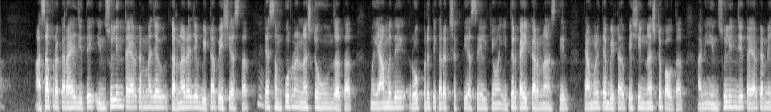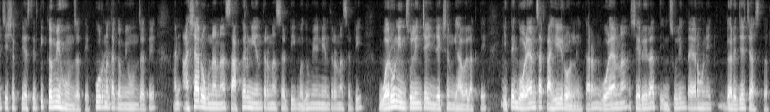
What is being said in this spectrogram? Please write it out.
असा प्रकार आहे जिथे इन्सुलिन तयार करण्याच्या करणाऱ्या ज्या बीटा पेशी असतात. त्या संपूर्ण नष्ट होऊन जातात मग यामध्ये रोगप्रतिकारक शक्ती असेल किंवा इतर काही कारणं असतील त्यामुळे त्या बेटा पेशी नष्ट पावतात आणि इन्सुलिन जी तयार करण्याची शक्ती असते ती कमी होऊन जाते पूर्णतः कमी होऊन जाते. आणि अशा रुग्णांना साखर नियंत्रणासाठी मधुमेह नियंत्रणासाठी वरून इन्सुलिनचे इंजेक्शन घ्यावं लागते. इथे गोळ्यांचा काहीही रोल नाही कारण गोळ्यांना शरीरात इन्सुलिन तयार होणे गरजेचे असतं.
